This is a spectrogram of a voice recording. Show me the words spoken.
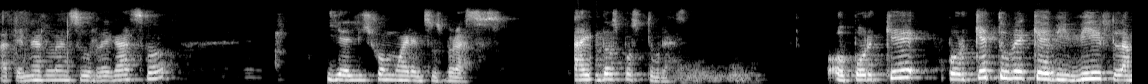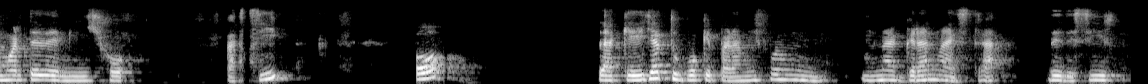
a tenerlo en su regazo y el hijo muere en sus brazos. Hay dos posturas. ¿O por qué, por qué tuve que vivir la muerte de mi hijo así? O la que ella tuvo, que para mí fue una gran maestra, de decir,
